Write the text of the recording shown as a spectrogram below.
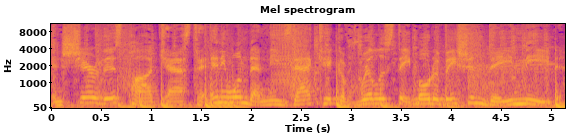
and share this podcast to anyone that needs that kick of real estate motivation they need.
